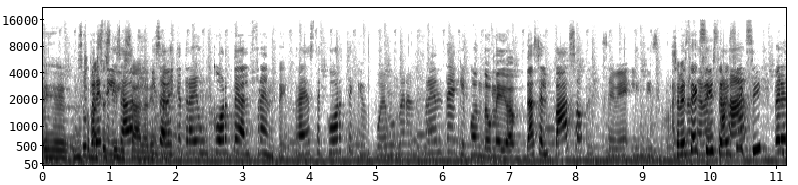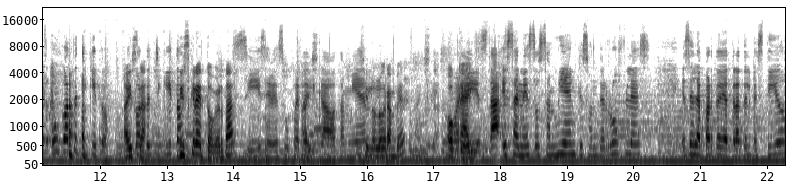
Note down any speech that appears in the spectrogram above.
eh, mucho más estilizada. y sabes que trae un corte al frente, trae este corte que podemos ver al frente, que cuando medio das el paso se ve lindísimo. se ve sexy, se ve, sexy. Pero es un corte chiquito. Ahí está. corte chiquito. Discreto, ¿verdad? Sí, se ve súper delicado también. ¿Sí lo logran ver? Ahí está. Por ahí está. Están estos también que son de rufles. Esa es la parte de atrás del vestido.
